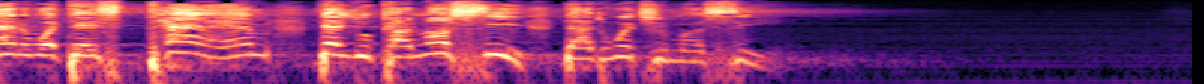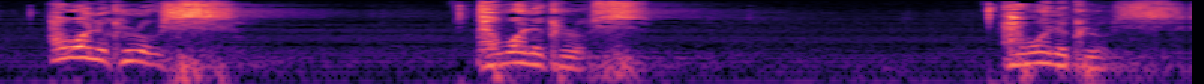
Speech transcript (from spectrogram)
and with this time, then you cannot see that which you must see. I want to close. I want to close. I want to close.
